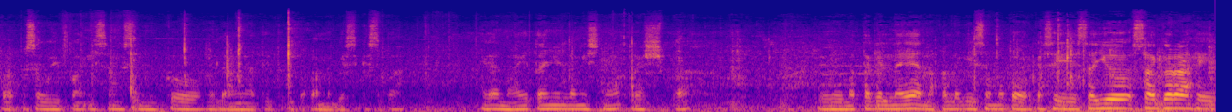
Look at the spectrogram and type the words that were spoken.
Papasaway pang isang 5. Kailangan natin ito baka magasgas pa. Ayan, makita nyo langis niya, fresh pa. Pero matagal na yan, nakalagay sa motor. Kasi sa, sa garahe,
